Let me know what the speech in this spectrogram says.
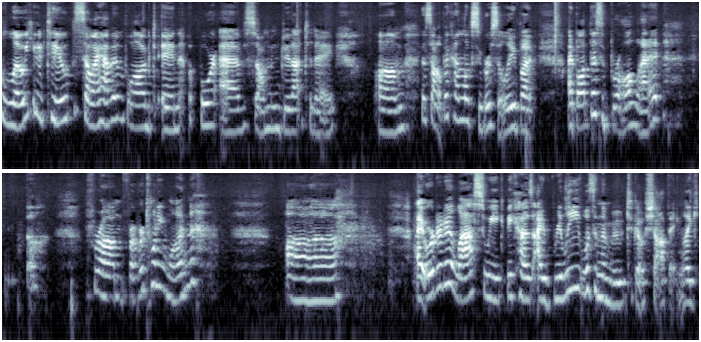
Hello YouTube! So I haven't vlogged in forever, so I'm gonna do that today. Um, this outfit kind of looks super silly, but I bought this bralette from Forever 21. Uh, I ordered it last week because I really was in the mood to go shopping. Like,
